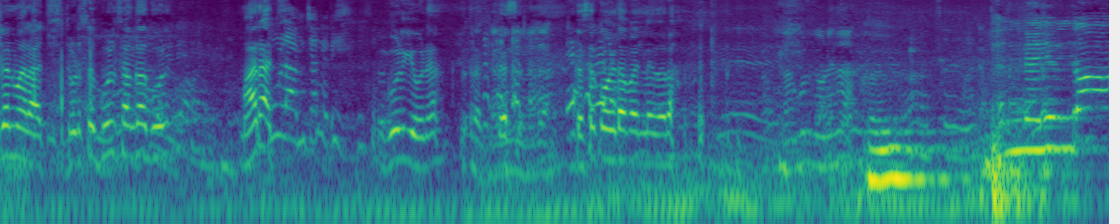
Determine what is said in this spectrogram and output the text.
किरण महाराज थोडस गुळ सांगा गुळ. महाराज. आमच्या घरी. गुळ घेऊन या. कसं कसं कोरडा पडलंय जरा. धन्य इंद्राय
